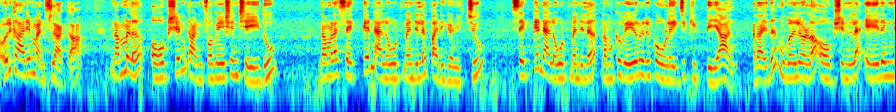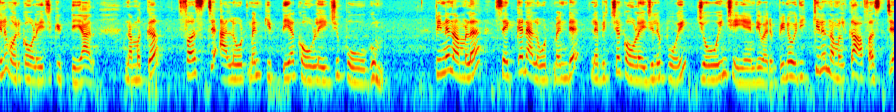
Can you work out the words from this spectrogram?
ഒരു കാര്യം മനസ്സിലാക്കുക നമ്മൾ ഓപ്ഷൻ കൺഫർമേഷൻ ചെയ്തു. നമ്മളെ സെക്കൻഡ് അലോട്ട്മെന്റിൽ പരിഗണിച്ചു. സെക്കൻഡ് അലോട്ട്മെന്റിൽ നമുക്ക് വേറൊരു കോളേജ് കിട്ടിയാൽ അതായത് മുകളിലുള്ള ഓപ്ഷനിൽ ഏതെങ്കിലും ഒരു കോളേജ് കിട്ടിയാൽ നമുക്ക് ഫസ്റ്റ് അലോട്ട്മെന്റ് കിട്ടിയ കോളേജ് പോകും. പിന്നെ നമ്മൾ സെക്കൻഡ് അലോട്ട്മെന്റ് ലഭിച്ച കോളേജിൽ പോയി ജോയിൻ ചെയ്യേണ്ടി വരും. പിന്നെ ഒരിക്കലും നമ്മൾക്ക് ആ ഫസ്റ്റ്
